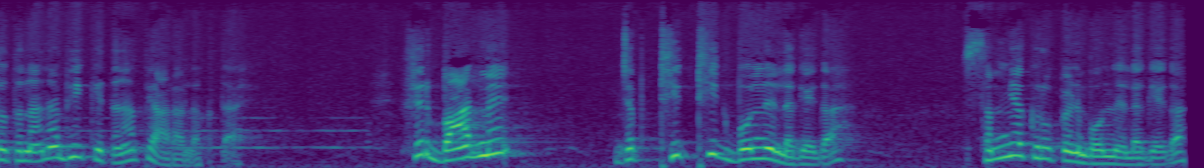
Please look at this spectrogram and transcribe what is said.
तुतलाना भी कितना प्यारा लगता है। फिर बाद में जब ठीक ठीक बोलने लगेगा, सम्यक रूपेण बोलने लगेगा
